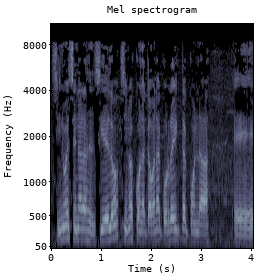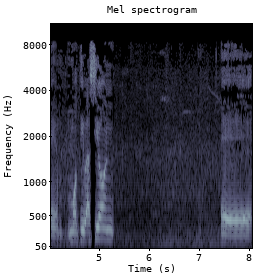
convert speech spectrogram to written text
si no es en aras del cielo, si no es con la cabana correcta, con la eh, motivación, eh,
